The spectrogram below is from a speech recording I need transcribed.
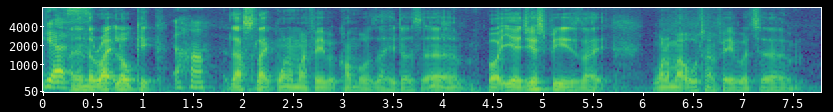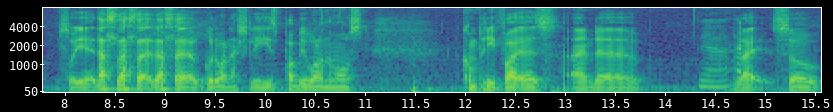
Yes. and then the right low kick. uh-huh. That's like one of my favorite combos that he does. Um, but yeah, GSP is like one of my all-time favorites. Um, so yeah, that's that's a, that's a good one actually. He's probably one of the most complete fighters, and uh, Yeah. Like so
